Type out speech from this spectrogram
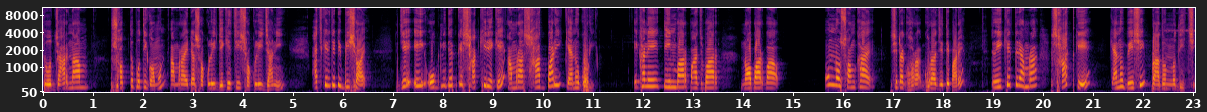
তো যার নাম সপ্তপতি গমন, আমরা এটা সকলেই দেখেছি, সকলেই জানি। আজকের যেটি বিষয় যে এই অগ্নিদেবকে সাক্ষী রেখে আমরা সাতবারই কেন ঘুরি? এখানে তিনবার, পাঁচবার, নবার বা অন্য সংখ্যায় সেটা ঘোরা ঘোরা যেতে পারে। তো এই ক্ষেত্রে আমরা সাতকে কেন বেশি প্রাধান্য দিচ্ছি?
